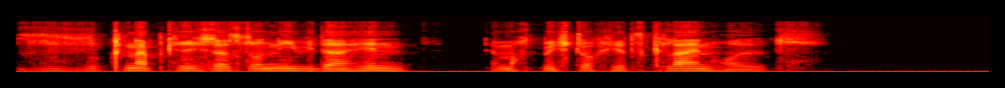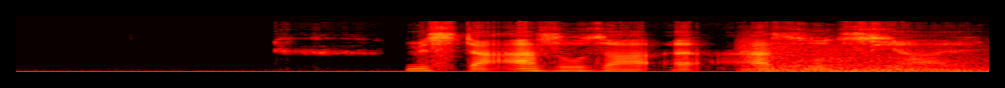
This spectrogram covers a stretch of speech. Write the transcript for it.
so knapp kriege ich das doch nie wieder hin. Der macht mich doch jetzt Kleinholz. Mr. Asosa äh, asozial.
